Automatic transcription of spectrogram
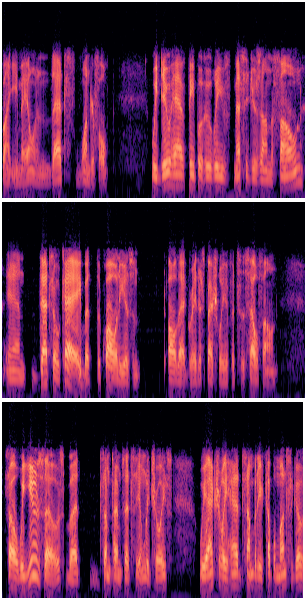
by email, and that's wonderful. We do have people who leave messages on the phone, and that's okay, but the quality isn't all that great, especially if it's a cell phone. So we use those, but sometimes that's the only choice. We actually had somebody a couple months ago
